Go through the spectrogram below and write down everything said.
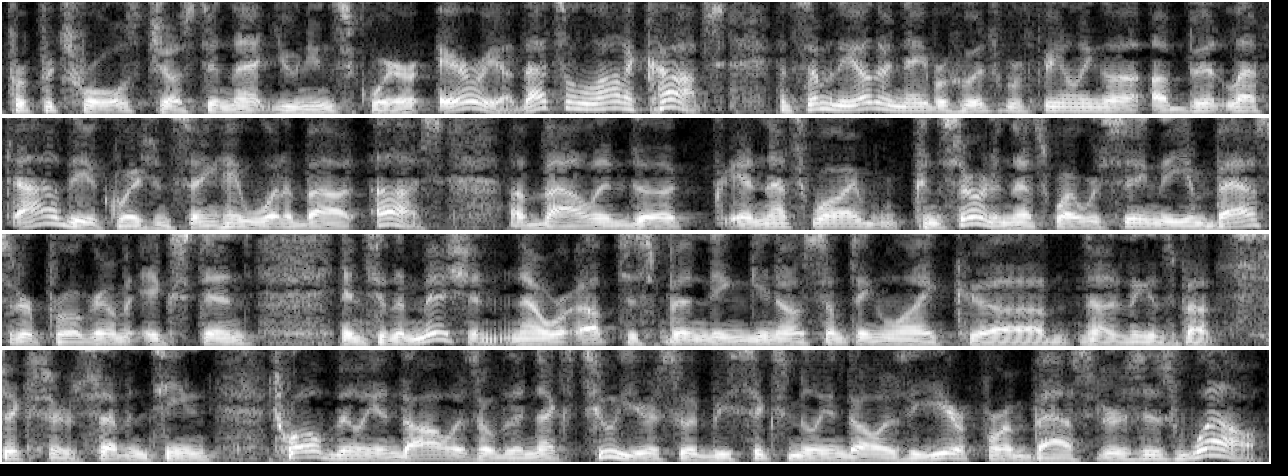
for patrols just in that Union Square area. That's a lot of cops. And some of the other neighborhoods were feeling a, a bit left out of the equation, saying, hey, what about us? A valid, uh, and that's why we're concerned. And that's why we're seeing the ambassador program extend into the mission. Now we're up to spending, you know, something like, uh, I think it's about six or 17, 12 million dollars over the next two years. So it'd be six million dollars a year for ambassadors as well.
